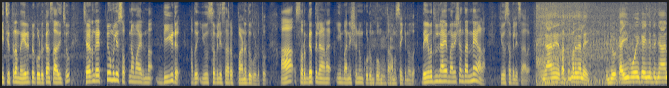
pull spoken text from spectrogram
ഈ ചിത്രം നേരിട്ട് കൊടുക്കാൻ സാധിച്ചു. ചേട്ടന്റെ ഏറ്റവും വലിയ സ്വപ്നമായിരുന്ന വീട് അത് യൂസഫ് അലി സാറ് പണിത് കൊടുത്തു. ആ സ്വർഗത്തിലാണ് ഈ മനുഷ്യനും കുടുംബവും താമസിക്കുന്നത്. ദൈവത്തിനായ മനുഷ്യൻ തന്നെയാണ് യൂസഫ് അലി സാറ്. ഞാൻ സത്യം പറഞ്ഞാലേ കൈ പോയി കഴിഞ്ഞിട്ട് ഞാൻ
